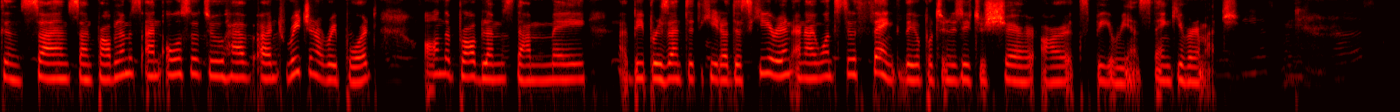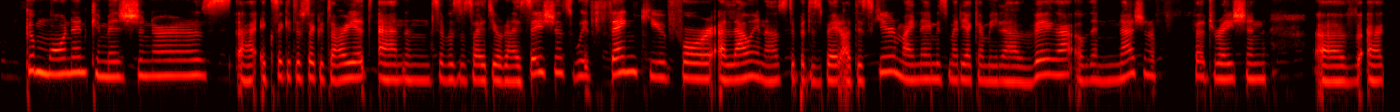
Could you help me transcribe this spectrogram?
concerns and problems and also to have a regional report on the problems that may uh, be presented here at this hearing. And I want to thank the opportunity to share our experience. Thank you very much. Good morning, commissioners, uh, executive secretariat, and civil society organizations. We thank you for allowing us to participate at this hearing. My name is Maria Camila Vega of the National Federation of uh,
